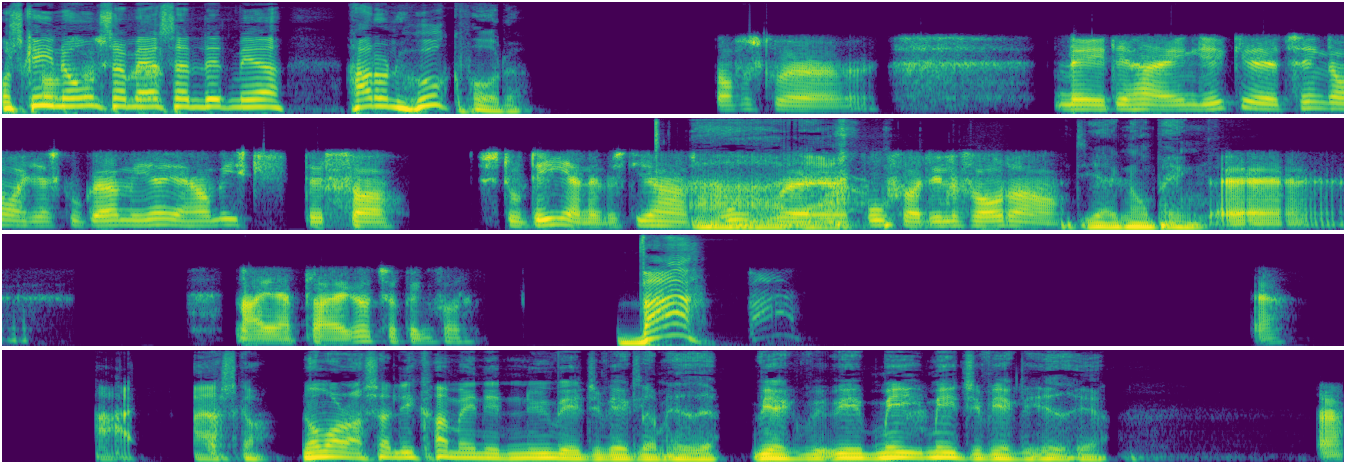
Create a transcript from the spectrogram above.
Måske Hvorfor nogen, som er sådan lidt mere... Har du en hook på det? Hvorfor skulle jeg... Nej, det har jeg egentlig ikke øh, tænkt over, at jeg skulle gøre mere. Jeg har jo mest det for studerende, hvis de har haft brug, Ah, øh, ja. brug for et lille foredrag. De har ikke nogen penge. Øh, nej, jeg plejer ikke at tage penge for det. Hvad? Asger, nu må du også lige komme ind i den nye medievirkelighed her. Virk, me, medievirkelighed her. Ja.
